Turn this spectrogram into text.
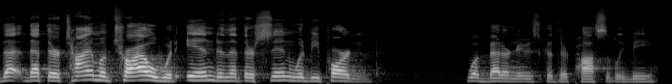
that, that their time of trial would end and that their sin would be pardoned. What better news could there possibly be?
